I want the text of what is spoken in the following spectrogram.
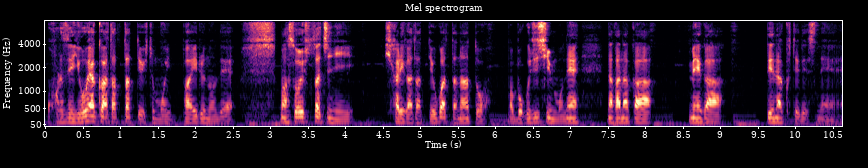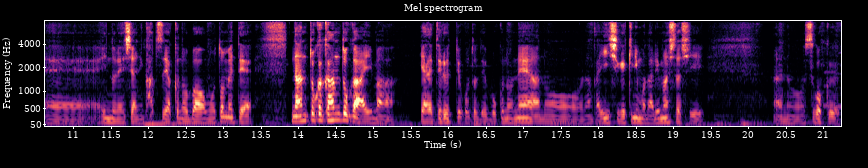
これでようやく当たったっていう人もいっぱいいるのでまあそういう人たちに光が当たってよかったなと、まあ、僕自身もねなかなか目が出なくてですね、えー、インドネシアに活躍の場を求めてなんとかかんとか今やれてるっていうことで僕のねあのなんかいい刺激にもなりましたしあのすごく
